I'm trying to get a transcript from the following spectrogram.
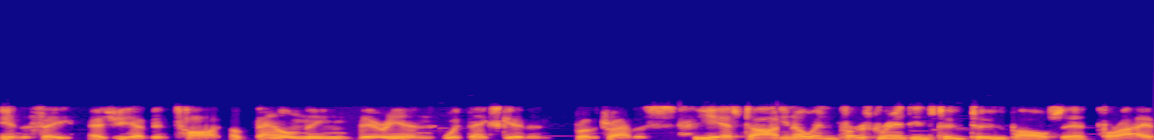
in the faith, as ye have been taught, abounding therein with thanksgiving. Brother Travis. Yes, Todd, you know, in 1 Corinthians 2 2, Paul said, For I have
